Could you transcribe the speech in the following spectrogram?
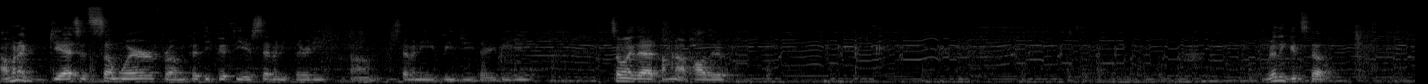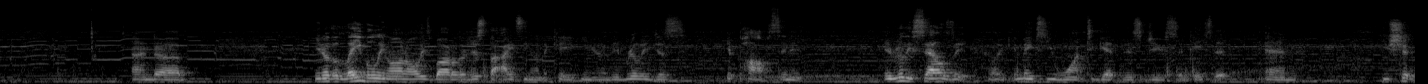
I'm gonna guess it's somewhere from 50-50 to 70-30. Um, 70 VG, 30 PG. Something like that. I'm not positive. Really good stuff. And uh, you know the labeling on all these bottles are just the icing on the cake. You know, they really just it pops and it it really sells it. Like it makes you want to get this juice and taste it. And you should.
